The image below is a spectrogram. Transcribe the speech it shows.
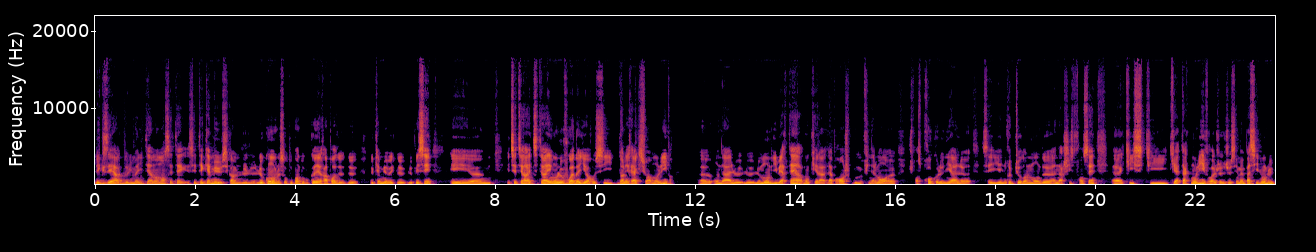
l'exergue de l'humanité, à un moment, c'était Camus. C'est comme le, comble, surtout quand on connaît le rapport de, Camus avec le, PC, et, etc., euh, etc. Et on le voit d'ailleurs aussi dans les réactions à mon livre. Euh, on a le, monde libertaire, donc qui est la, branche finalement, euh, je pense pro-coloniale. Euh, c'est il y a une rupture dans le monde anarchiste français qui, attaque mon livre. Je ne sais même pas s'ils l'ont lu.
